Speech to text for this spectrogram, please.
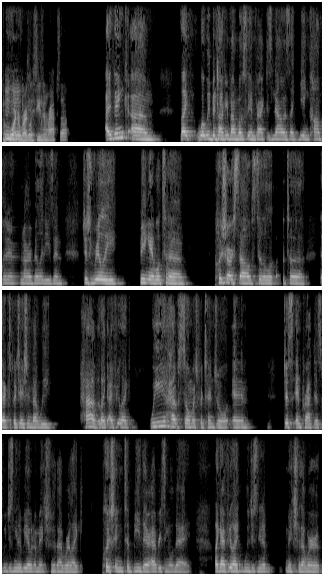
before mm-hmm. the regular season wraps up? I think um, like what we've been talking about mostly in practice now is like being confident in our abilities and just really being able to push ourselves to the to the expectation that we have. Like i feel like we have so much potential and just in practice we just need to be able to make sure that we're like pushing to be there every single day. Like i feel like we just need to make sure that we're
